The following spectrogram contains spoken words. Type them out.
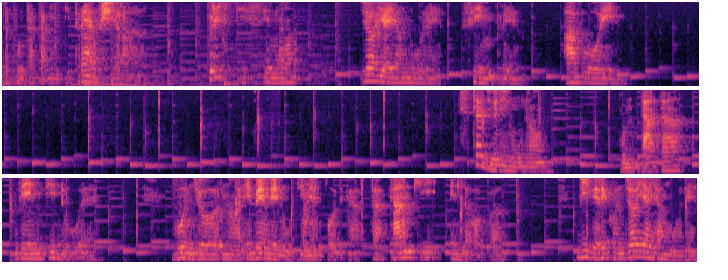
La puntata 23 uscirà prestissimo. Gioia e amore sempre a voi. Stagione 1 Puntata 22. Buongiorno e benvenuti nel podcast Kanki e Love. Vivere con gioia e amore,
